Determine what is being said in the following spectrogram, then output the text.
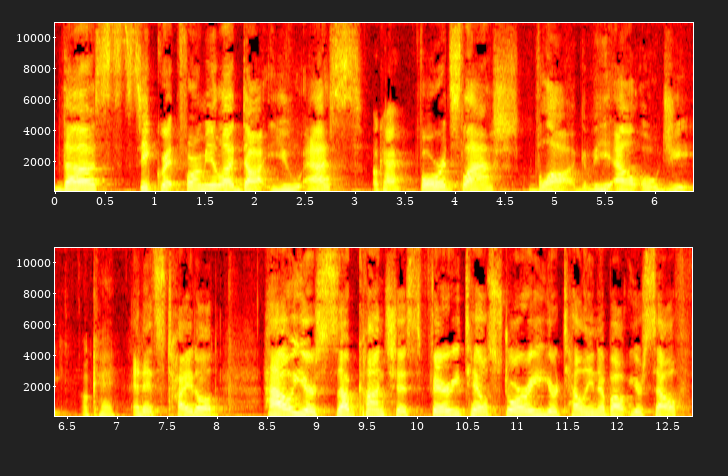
thesecretformula.us Okay. forward slash vlog, V L O G. Okay. And it's titled How Your Subconscious Fairy Tale Story You're Telling About Yourself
